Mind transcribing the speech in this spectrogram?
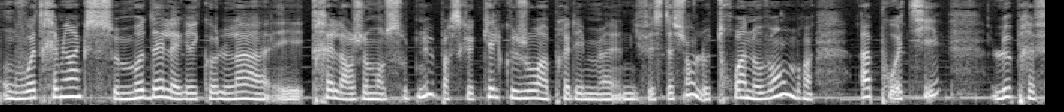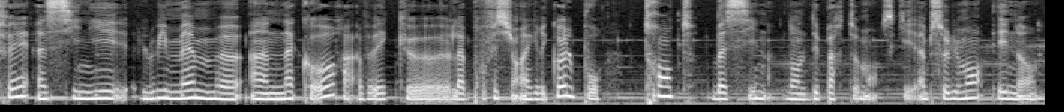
On voit très bien que ce modèle agricole-là est très largement soutenu parce que quelques jours après les manifestations, le 3 novembre, à Poitiers, le préfet a signé lui-même un accord avec euh, la profession agricole pour 30 bassines dans le département, ce qui est absolument énorme.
